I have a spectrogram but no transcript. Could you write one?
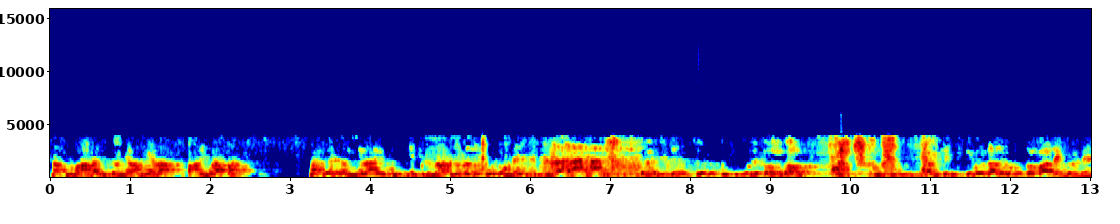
Nabi Muhammad itu ngelang paling berapa masih aja menilai ini belum rapi tetap putus nih. Dari jenis sudah putus nih tonton. Kami sih di kota lu itu paling done.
